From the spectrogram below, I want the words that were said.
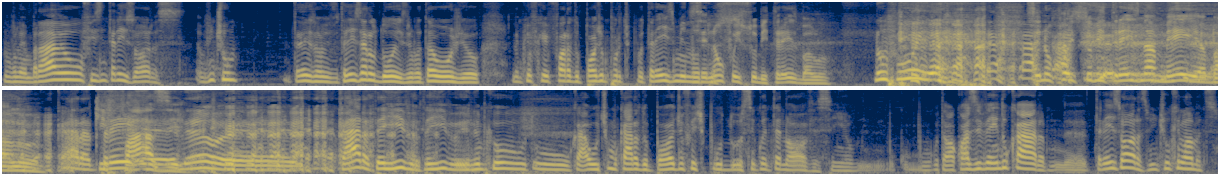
não vou lembrar, eu fiz em 3 horas. 21. 302, lembro até hoje. Eu lembro que eu fiquei fora do pódio por tipo 3 minutos. Você não foi sub 3, Balu? Não fui. Você não foi sub 3 na meia, Balu. Cara, que fase. É, não, é, cara, terrível, terrível. Eu lembro que o, o, o, último cara do pódio foi tipo do 59, assim. Eu, eu tava quase vendo o cara. 3 é, horas, 21 quilômetros.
